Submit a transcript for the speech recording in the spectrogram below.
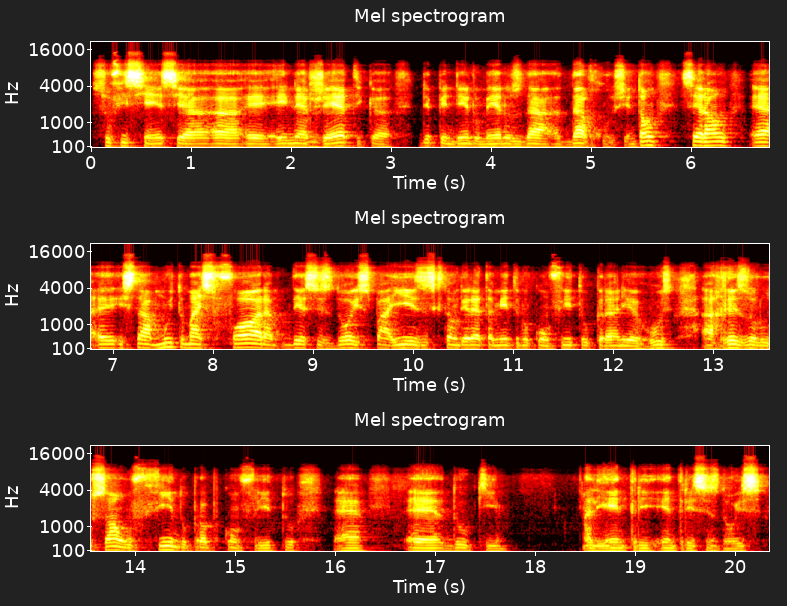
suficiência uh, energética, dependendo menos da, da Rússia. Então, serão, uh, está muito mais fora desses dois países que estão diretamente no conflito Ucrânia e Rússia, a resolução, o fim do próprio conflito, é, é, do que ali entre, entre esses dois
